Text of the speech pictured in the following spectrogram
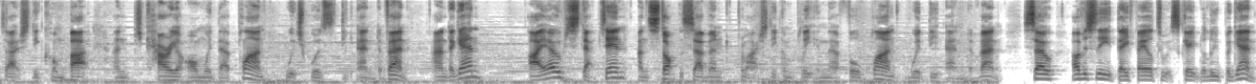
to actually come back and carry on with their plan, which was the end event. And again, IO stepped in and stopped the 7 from actually completing their full plan with the end event. So obviously they failed to escape the loop again.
